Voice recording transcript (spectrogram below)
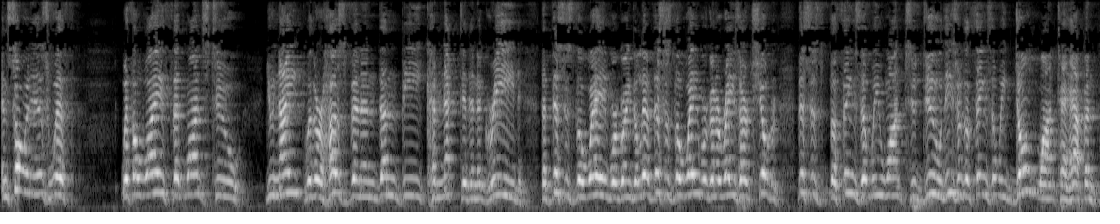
And so it is with, with a wife that wants to unite with her husband and then be connected and agreed that this is the way we're going to live. This is the way we're going to raise our children. This is the things that we want to do. These are the things that we don't want to happen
